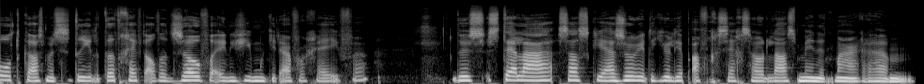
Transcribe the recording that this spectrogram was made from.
podcast met z'n drieën, dat, geeft altijd zoveel energie, moet je daarvoor geven. Dus Stella, Saskia, sorry dat jullie heb afgezegd zo last minute, maar um,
